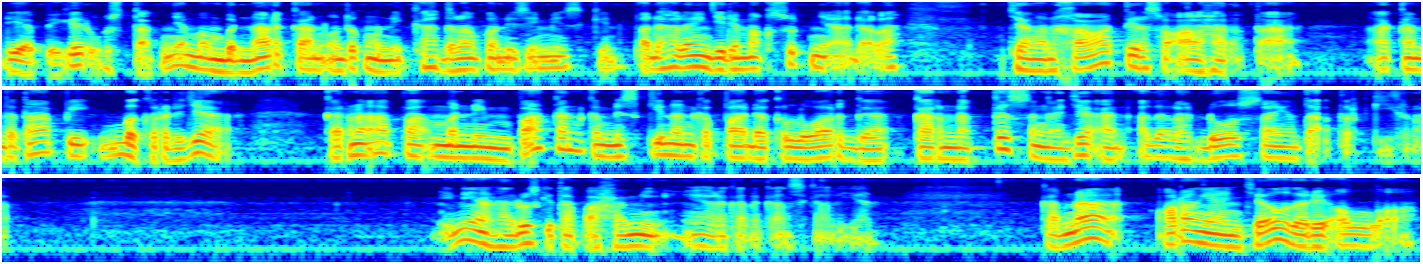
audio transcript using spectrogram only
dia pikir ustadznya membenarkan untuk menikah dalam kondisi miskin. Padahal yang jadi maksudnya adalah jangan khawatir soal harta akan tetapi bekerja. Karena apa? Menimpakan kemiskinan kepada keluarga karena kesengajaan adalah dosa yang tak terkira. Ini yang harus kita pahami ya rekan-rekan sekalian. Karena orang yang jauh dari Allah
